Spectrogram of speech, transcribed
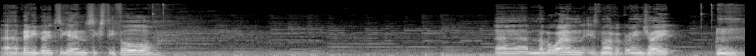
Uh, Benny Boots again, 64. Um, number one is Michael Greentree.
